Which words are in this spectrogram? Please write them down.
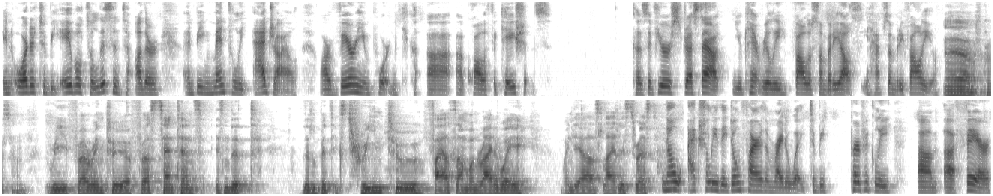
in order to be able to listen to other and being mentally agile are very important uh, uh, qualifications. Because if you're stressed out, you can't really follow somebody else. You have somebody follow you. Yeah, of course. I'm referring to your first sentence. Isn't it a little bit extreme to fire someone right away when they are slightly stressed? No, actually, they don't fire them right away. To be perfectly um, uh, fair,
